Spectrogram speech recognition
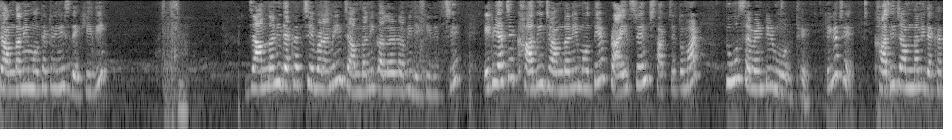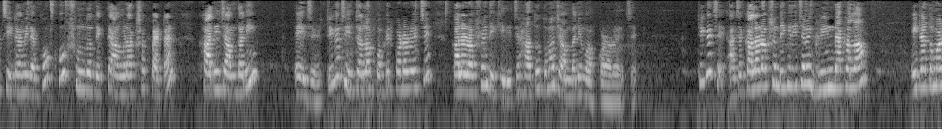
জামদানির মধ্যে একটা জিনিস দেখিয়ে দিই। জামদানি দেখাচ্ছি, এবার আমি জামদানি কালার আমি দেখিয়ে দিচ্ছি। এটি আছে খাদি জামদানির মধ্যে প্রাইস রেঞ্জ থাকছে তোমার টু সেভেন্টির মধ্যে, ঠিক আছে? খাদি জামদানি দেখাচ্ছি, এটা আমি দেখো, খুব সুন্দর দেখতে, আংরাক্ষক প্যাটার্ন খাদি জামদানি, এই যে, ঠিক আছে? ইন্টারলক পকেট করা রয়েছে কালার অপশন দেখিয়ে দিচ্ছে, হাতও তোমার জামদানি ওয়ার্ক করা রয়েছে, ঠিক আছে? আচ্ছা কালার অপশন দেখিয়ে দিচ্ছি, আমি গ্রিন দেখালাম, এটা তোমার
